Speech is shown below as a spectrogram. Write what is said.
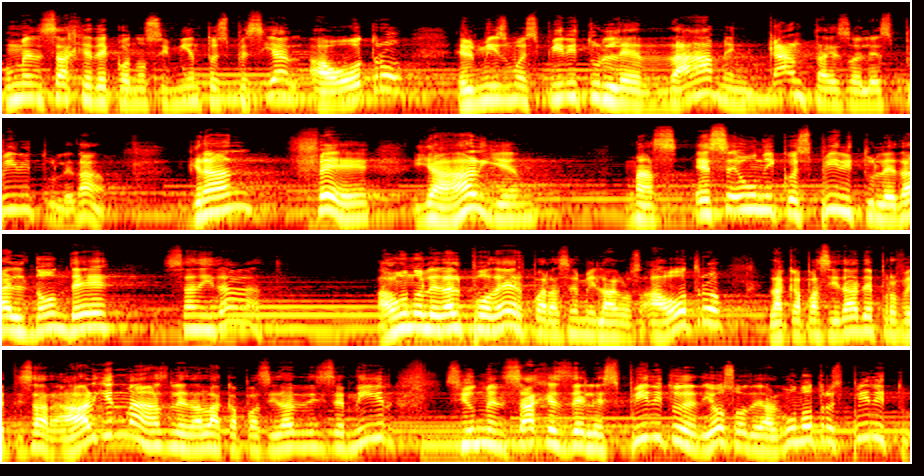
un mensaje de conocimiento especial. A otro, el mismo Espíritu le da, me encanta eso, el Espíritu le da gran fe y a alguien mas ese único espíritu le da el don de sanidad. A uno le da el poder para hacer milagros, a otro la capacidad de profetizar, a alguien más le da la capacidad de discernir si un mensaje es del Espíritu de Dios o de algún otro espíritu.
